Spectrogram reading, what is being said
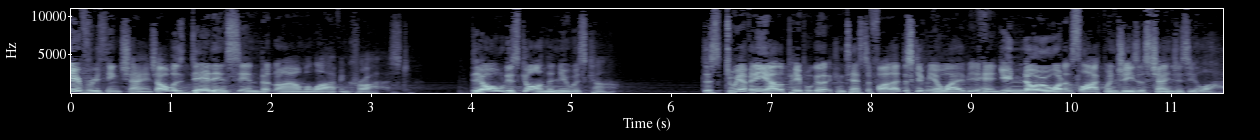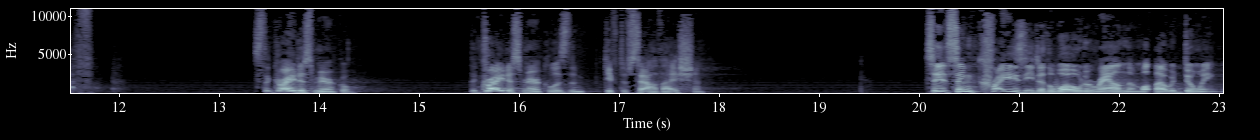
Everything changed. I was dead in sin, but I am alive in Christ. The old is gone, the new has come. Does, do we have any other people that can testify that? Just give me a wave of your hand. You know what it's like when Jesus changes your life. It's the greatest miracle. The greatest miracle is the gift of salvation. See, it seemed crazy to the world around them what they were doing.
